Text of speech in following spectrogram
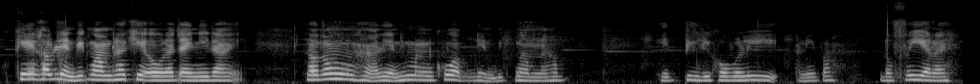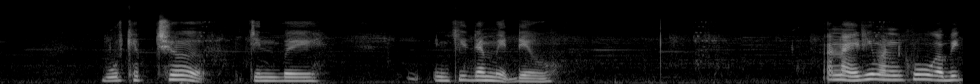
โอเคครับเหรียญบิ๊กมัมถ้าเคโอแล้วใจนี้ได้ เราต้องหาเหรียญที่มันควบเหรียญบิ๊กมัมนะครับ HP Recovery อันนี้ปะดอฟฟี่อะไร Boot Capture จินเบย์อินคิ อันไหนที่มันคู่กับบิ๊ก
